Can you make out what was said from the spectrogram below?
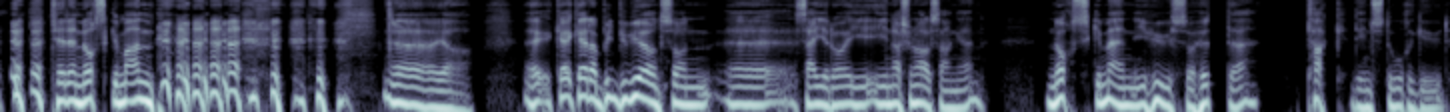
til den norske mann. uh, ja. Eh, Hva, hva er det Bjørnson uh, sier da i, i nasjonalsangen? Norske menn i hus og hytte, takk din store Gud.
